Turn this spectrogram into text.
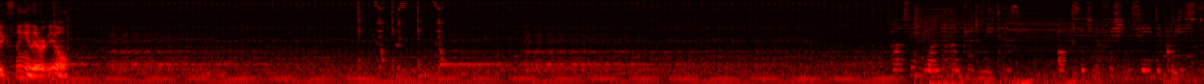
Big thingy there, eel. Passing 100 meters. Oxygen efficiency decreased.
